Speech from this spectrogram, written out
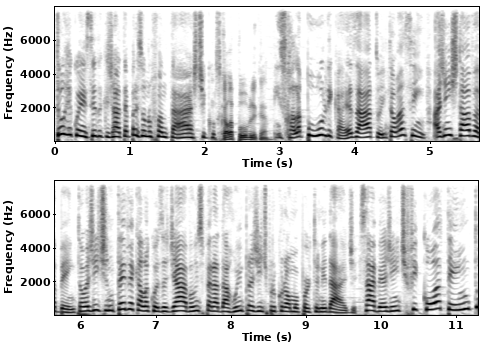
tão reconhecida que já até apareceu no Fantástico. Escola pública. Escola pública, exato. Então, assim, a gente tava bem. Então, a gente não teve aquela coisa de, ah, vamos esperar dar ruim pra gente procurar uma oportunidade. Sabe? A gente ficou atento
